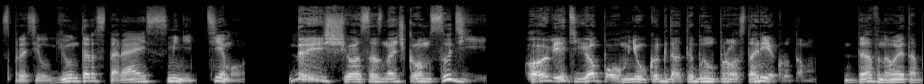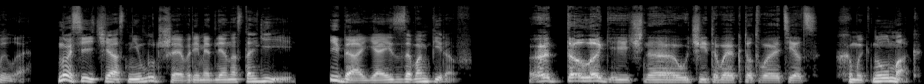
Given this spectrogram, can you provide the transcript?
Спросил Гюнтер, стараясь сменить тему. Да еще со значком судьи. А ведь я помню, когда ты был просто рекрутом. Давно это было. Но сейчас не лучшее время для ностальгии. И да, я из-за вампиров. «Это логично, учитывая, кто твой отец», – хмыкнул маг.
